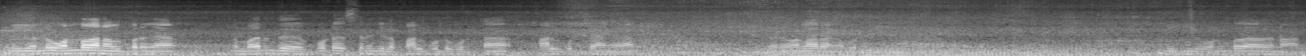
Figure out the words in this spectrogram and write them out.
இன்றைக்கி வந்து ஒன்பதாம் நாள் பாருங்கள் இந்த மருந்து போட்டு சிரிஞ்சில் பால் போட்டு கொடுத்தேன். பால் குடித்தாங்க கொஞ்சம் வளர்றாங்க பாருங்க. இன்றைக்கி ஒன்பதாவது நாள்.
